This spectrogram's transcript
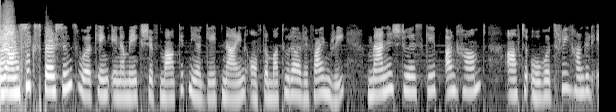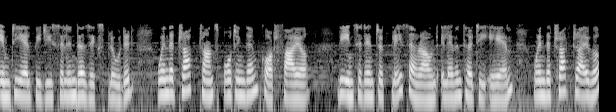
Around six persons working in a makeshift market near Gate 9 of the Mathura refinery managed to escape unharmed after over 300 empty LPG cylinders exploded when the truck transporting them caught fire. The incident took place around 11.30 am when the truck driver,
